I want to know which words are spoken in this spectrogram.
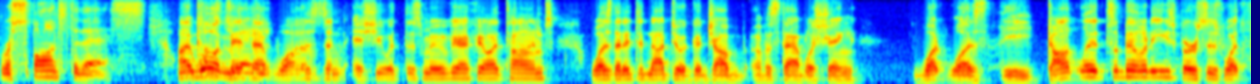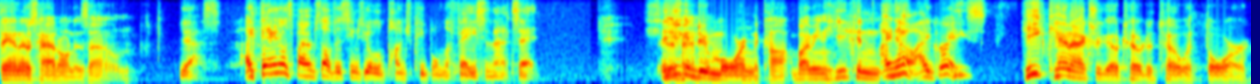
response to this. I will admit a- that was an issue with this movie. I feel at times was that it did not do a good job of establishing what was the Gauntlet's abilities versus what Thanos had on his own. yes. Like Thanos by himself it seems to be able to punch people in the face and that's it. He can do more in the comp, but I mean, he can. I know, I agree. He's he can actually go toe to toe with Thor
